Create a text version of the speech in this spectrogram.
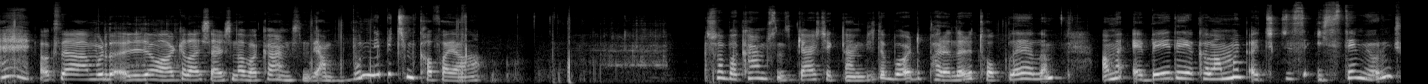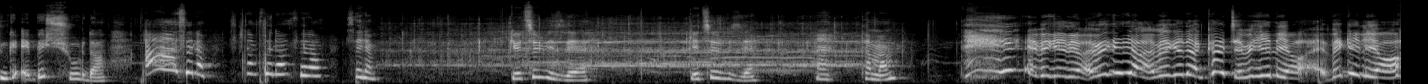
Yoksa ben burada öleceğim arkadaşlar. Şuna bakar mısınız? Yani bu ne biçim kafa ya? Şuna bakar mısınız? Gerçekten biz de bu arada paraları toplayalım. Ama Ebe'ye de yakalanmak açıkçası istemiyorum. Çünkü Ebe şurada. Aa selam. Selam selam selam. Selam. Götür bizi. Götür bizi. Heh tamam. eve geliyor, eve geliyor, eve geliyor. Kaç, eve geliyor, eve geliyor.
